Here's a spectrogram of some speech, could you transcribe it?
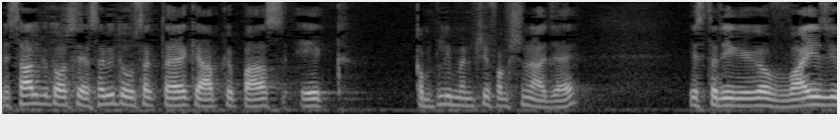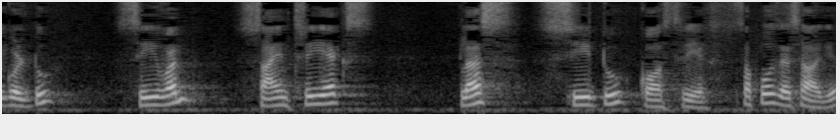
مثال کے طور سے ایسا بھی تو ہو سکتا ہے کہ آپ کے پاس ایک کمپلیمنٹری فنکشن آ جائے اس طریقے کا Y is equal to C one sine three X plus C two cos three X suppose ایسا آ گیا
